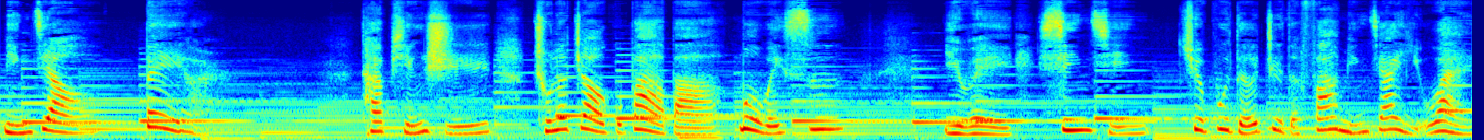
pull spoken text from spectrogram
名叫贝尔。她平时除了照顾爸爸莫维斯。一位辛勤却不得志的发明家以外，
